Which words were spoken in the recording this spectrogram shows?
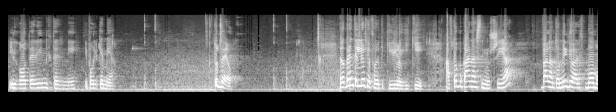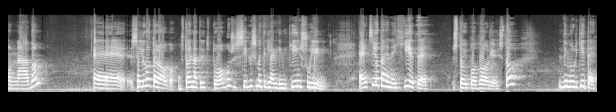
λιγότερη νυχτερινή υπογλυκαιμία. Το τζέο. Εδώ πέρα είναι τελείως διαφορετική η λογική. Αυτό που κάναν στην ουσία, βάλαν τον ίδιο αριθμό μονάδων ε, σε λιγότερο όγκο, στο 1 τρίτο του όγκου, σε σύγκριση με τη γλαργινική ινσουλίνη. Έτσι, όταν ενεχείεται στο υποδόριο ιστό, δημιουργείται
